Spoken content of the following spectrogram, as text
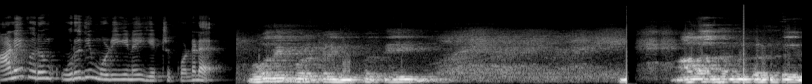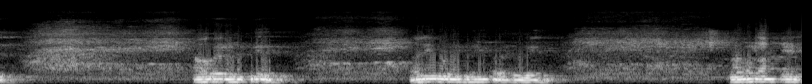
அனைவரும் உறுதிமொழியினை ஏற்றுக்கொண்டனர். போதைப் பொருட்களின் உற்பத்தி ஆளாகாமல் தடுத்து அவர்களுக்கு அறிவுரைகளை வழங்குவேன். தமிழ்நாட்டில்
